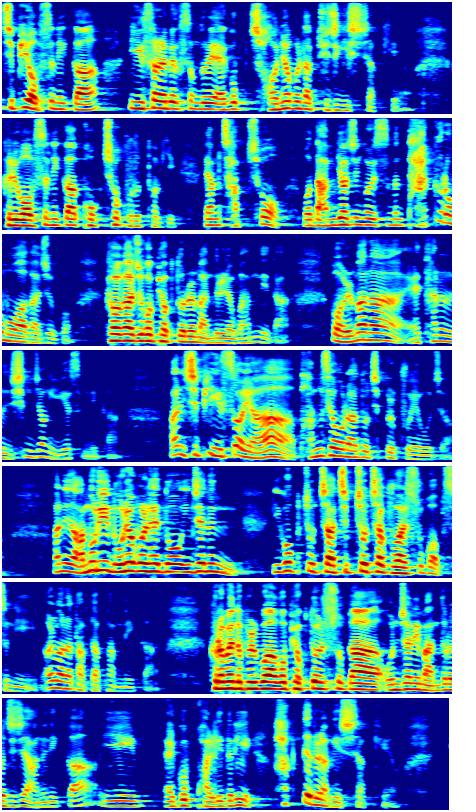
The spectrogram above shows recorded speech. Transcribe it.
짚이 없으니까 이 이스라엘 백성들이 애굽 전역을 다 뒤지기 시작해요. 그리고 없으니까 곡초 구루터기 그냥 잡초 뭐 남겨진 거 있으면 다 끌어모아 가지고 그거 가지고 벽돌을 만들려고 합니다. 그 얼마나 애타는 심정이겠습니까? 아니 짚이 있어야 밤새워라도 짚을 구해오죠. 아니 아무리 노력을 해도 이제는 이것조차 집조차 구할 수가 없으니 얼마나 답답합니까? 그럼에도 불구하고 벽돌수가 온전히 만들어지지 않으니까 이 애굽 관리들이 학대를 하기 시작해요.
